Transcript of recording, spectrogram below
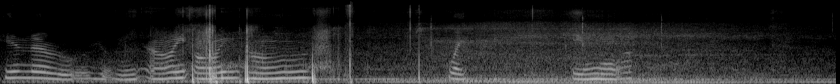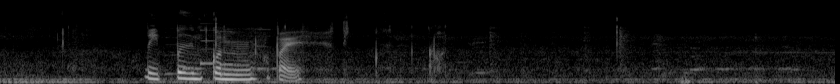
เห็นแล้วรู้อยู่มีอ้อยอ้อยอ้อยเว้ยเพลงมัวดีปืนกลเข้าไป หืม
